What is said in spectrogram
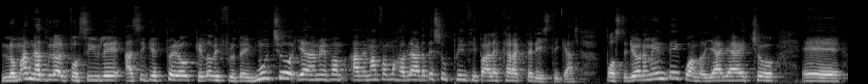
lo más natural posible, así que espero que lo disfrutéis mucho y además, además vamos a hablar de sus principales características. Posteriormente, cuando ya haya hecho eh,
